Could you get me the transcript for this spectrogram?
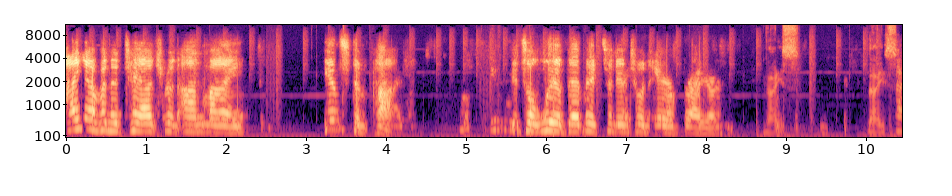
I have an attachment on my Instant Pot. It's a lid that makes it into an air fryer. nice, nice. I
